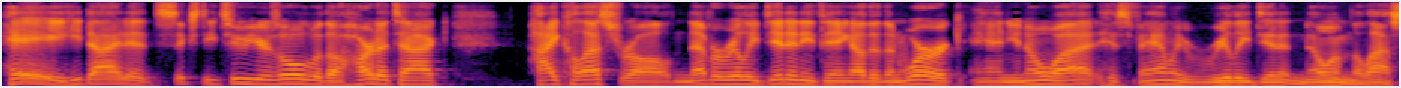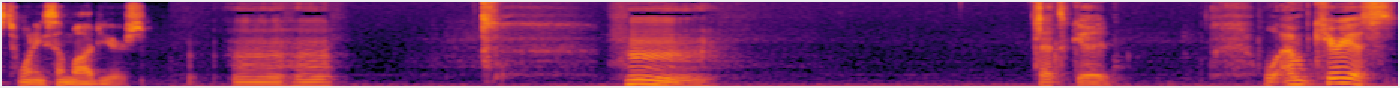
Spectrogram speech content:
hey, he died at 62 years old with a heart attack high cholesterol, never really did anything other than work. And you know what? His family really didn't know him the last 20 some odd years. Hmm. Hmm. That's good. Well, I'm curious.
